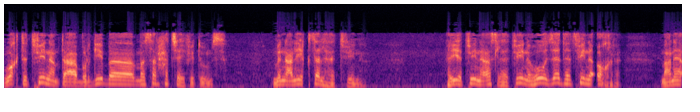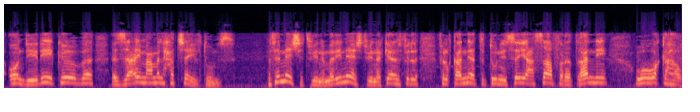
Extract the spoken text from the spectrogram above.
وقت الدفينة متاع بورقيبة ما صار حتى شيء في تونس. بن علي قتلها دفينة هي دفينة أصلها دفينة هو زادها دفينة أخرى. معناها on dirait que الزعيم عمل حتى شيء لتونس. ما ثماش دفينة ما ريناش دفينة كانت في, في القناة التونسية عصافرة تغني وكهو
